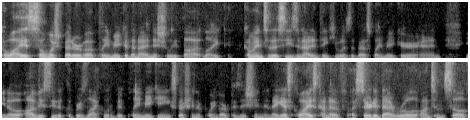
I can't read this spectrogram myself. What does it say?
Kawhi is so much better of a playmaker than I initially thought. Like coming into the season, I didn't think he was the best playmaker, and you know, obviously the Clippers lack a little bit playmaking, especially in their point guard position. And I guess Kawhi has kind of asserted that role onto himself.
